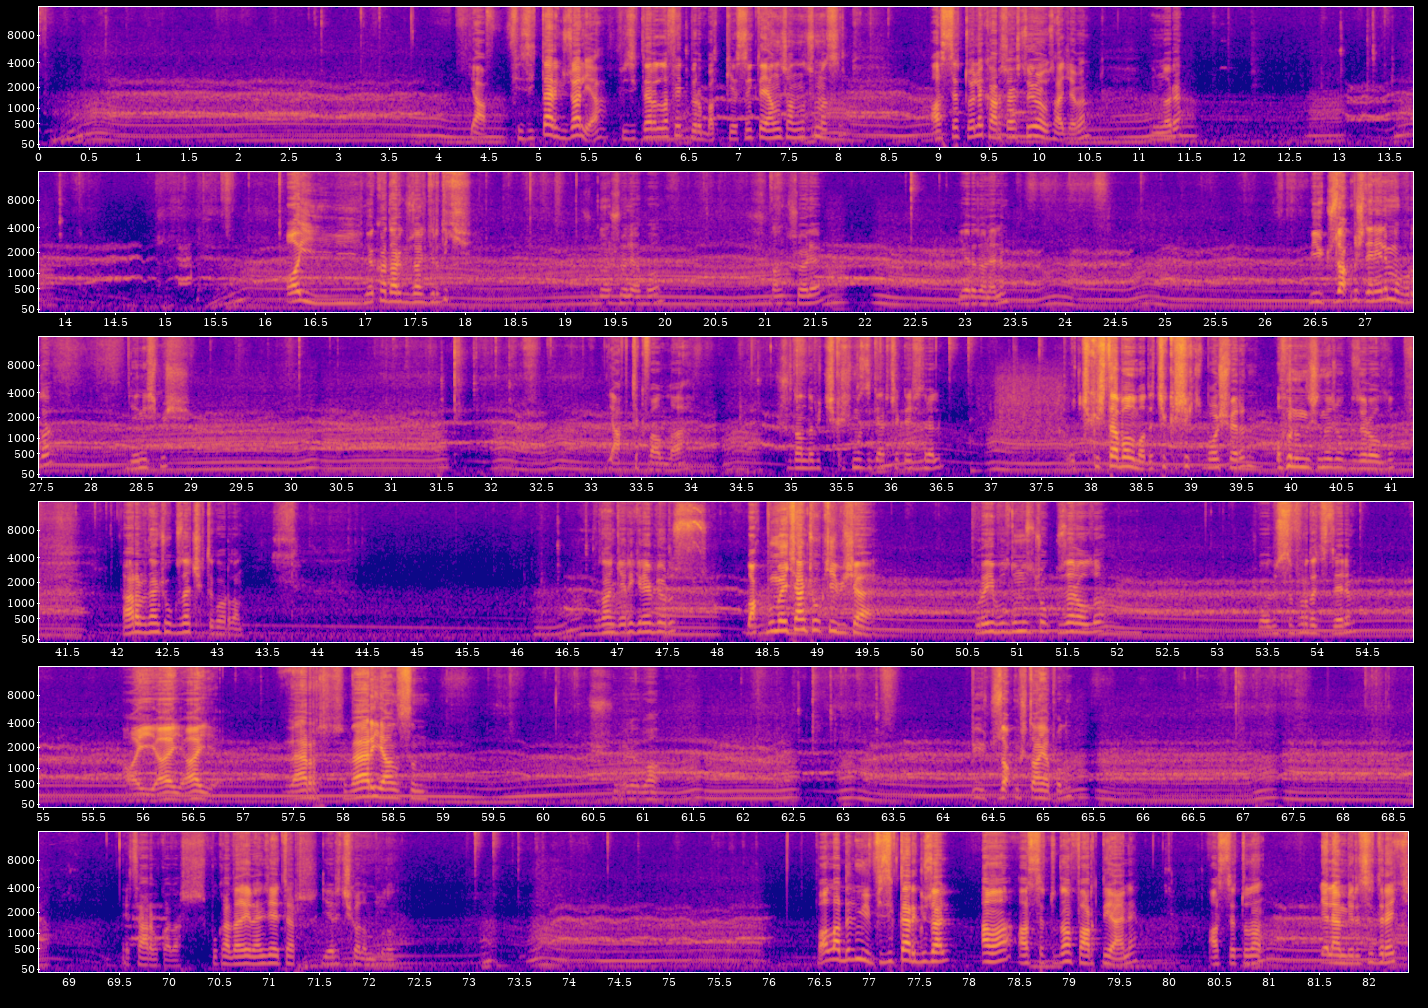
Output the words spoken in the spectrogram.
Ya fizikler güzel ya. Fiziklere laf etmiyorum bak. Kesinlikle yanlış anlaşılmasın. Assetto ile karşılaştırıyorum sadece ben. Bunları. Ay ne kadar güzel girdik. Şuradan şöyle yapalım. Şuradan şöyle. Yere dönelim. Bir 360 deneyelim mi burada? Genişmiş. Yaptık vallahi. Şuradan da bir çıkışımızı gerçekleştirelim. O çıkış tabi olmadı. Çıkışı boş verin. Onun dışında çok güzel oldu. Harbiden çok güzel çıktık oradan. Buradan geri girebiliyoruz. Bak bu mekan çok iyi bir şey. Burayı bulduğumuz çok güzel oldu. Şöyle bir sıfır da çizelim. Ay ay ay. Ver, ver yansın. Şöyle bak. Bir 360 360'dan yapalım. Yeter bu kadar. Bu kadar eğlence yeter. Geri çıkalım buradan. Vallahi dedim ki fizikler güzel ama Assetto'dan farklı yani. Assetto'dan gelen birisi direkt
